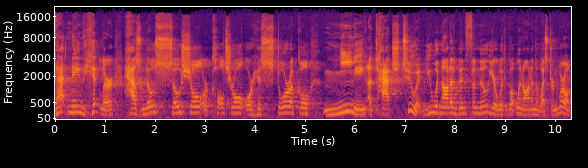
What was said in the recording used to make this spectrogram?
that name Hitler has no social or cultural or historical meaning attached to it. You would not have been familiar with what went on in the Western world.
